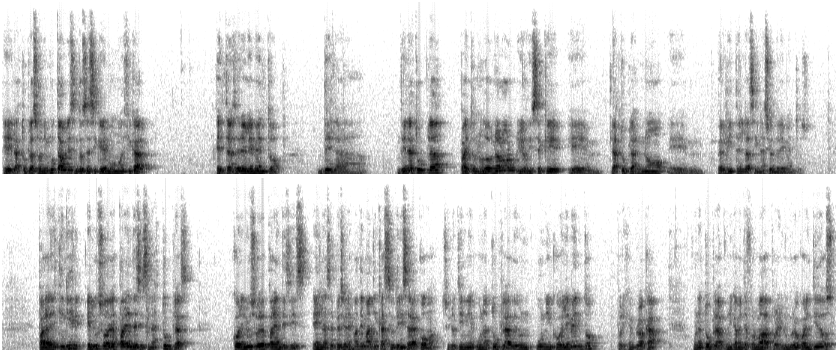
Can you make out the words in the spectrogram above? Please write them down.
eh, las tuplas son inmutables, entonces si queremos modificar el tercer elemento de la, de la tupla, Python nos da un error y nos dice que eh, las tuplas no eh, permiten la asignación de elementos. Para distinguir el uso de las paréntesis en las tuplas con el uso de los paréntesis en las expresiones matemáticas se utiliza la coma. Si uno tiene una tupla de un único elemento, por ejemplo acá, una tupla únicamente formada por el número 42,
